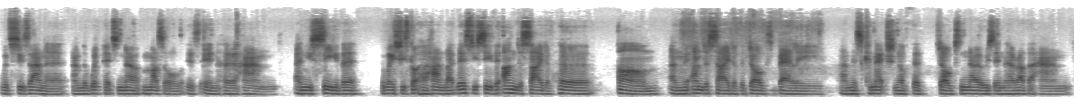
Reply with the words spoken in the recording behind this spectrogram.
with Susanna, and the whippet's no- muzzle is in her hand, and you see the the way she's got her hand like this. You see the underside of her arm and the underside of the dog's belly, and this connection of the dog's nose in her other hand.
